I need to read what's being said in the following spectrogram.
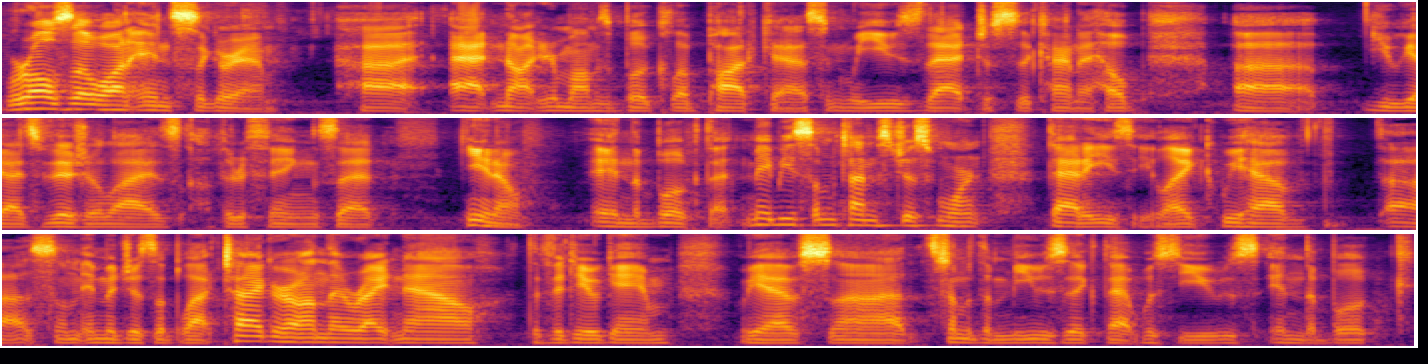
we're also on Instagram uh, at Not Your Mom's Book Club podcast, and we use that just to kind of help uh, you guys visualize other things that you know in the book that maybe sometimes just weren't that easy. Like we have uh, some images of Black Tiger on there right now, the video game. We have uh, some of the music that was used in the book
